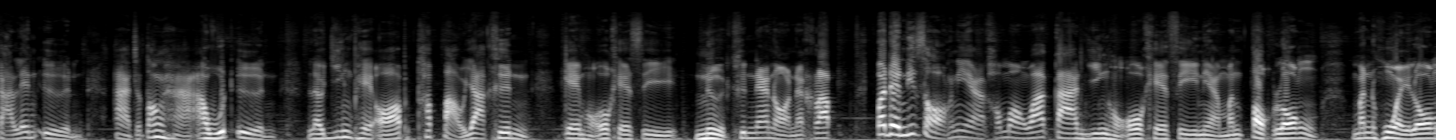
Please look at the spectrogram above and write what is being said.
การเล่นอื่น อาจจะต้องหาอาวุธอื่น แล้วยิ่งเพย์ออฟถ้าเป่ายากขึ้น เกมของ OKC หนืดขึ้นแน่นอนนะครับประเด็นที่2เนี่ยเขามองว่าการยิงของ OKC เนี่ยมันตกลง มันห่วยลง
